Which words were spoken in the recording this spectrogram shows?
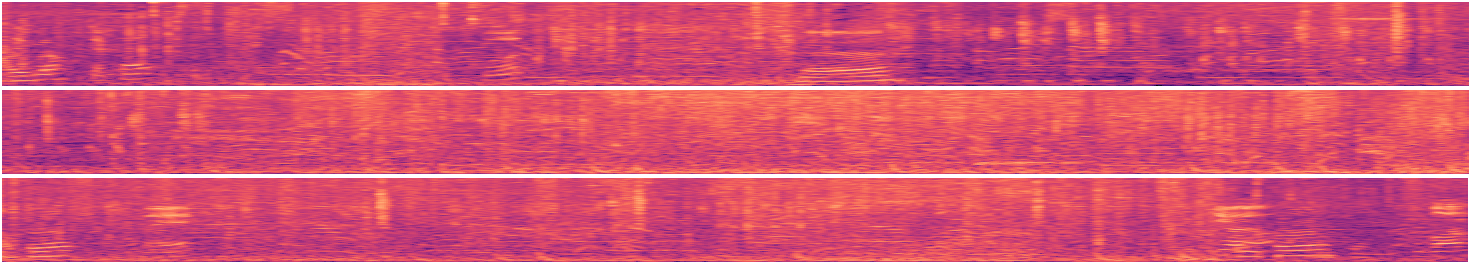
아이고야. 됐고. 굿. 네. 버프. 네. 뛰어요. 점프. 두 번.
